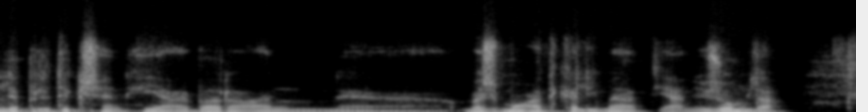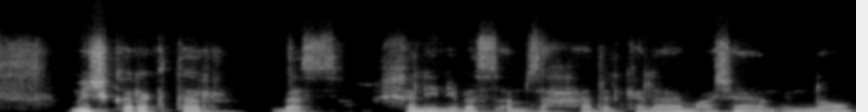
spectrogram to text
ال prediction هي عبارة عن آه، مجموعة كلمات يعني جملة مش character بس. خليني بس امسح هذا الكلام عشان إنه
